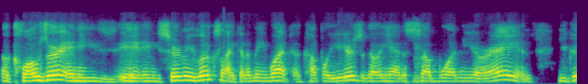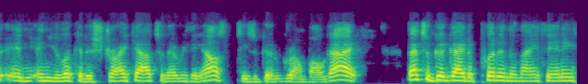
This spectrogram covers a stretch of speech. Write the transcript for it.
a closer and he's and he certainly looks like it. I mean, what a couple years ago he had a mm-hmm. sub one ERA and you and, and you look at his strikeouts and everything else, he's a good ground ball guy. That's a good guy to put in the ninth inning.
